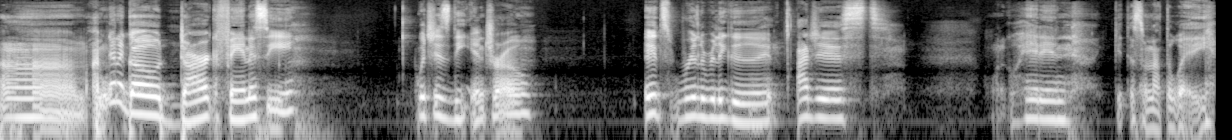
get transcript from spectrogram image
Um, I'm gonna go Dark Fantasy, which is the intro. It's really, really good. I just want to go ahead and get this one out the way.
